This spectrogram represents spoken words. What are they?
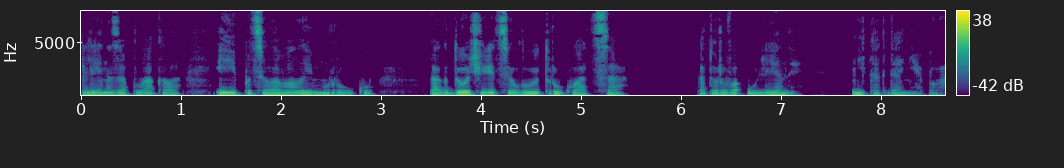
Лена заплакала и поцеловала ему руку, как дочери целуют руку отца, которого у Лены никогда не было.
